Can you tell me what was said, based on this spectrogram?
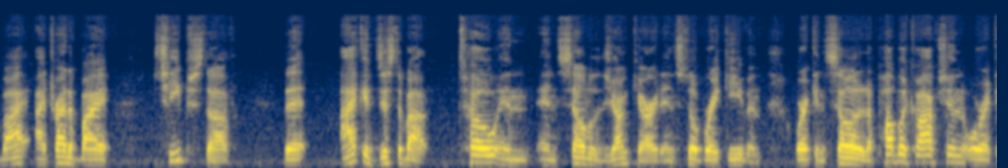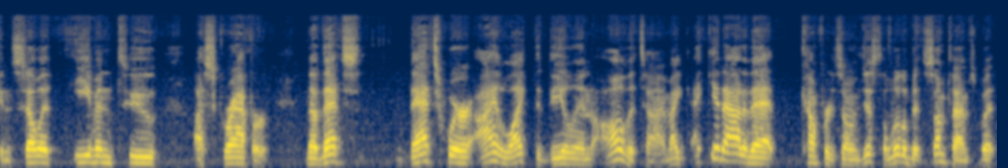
buy I try to buy cheap stuff that I could just about tow and and sell to the junkyard and still break even. Or i can sell it at a public auction or i can sell it even to a scrapper. Now that's that's where i like to deal in all the time. I, I get out of that comfort zone just a little bit sometimes but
